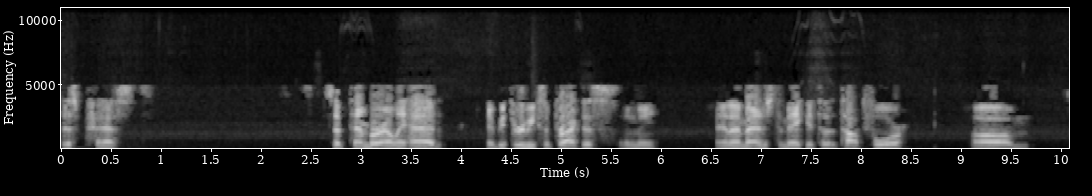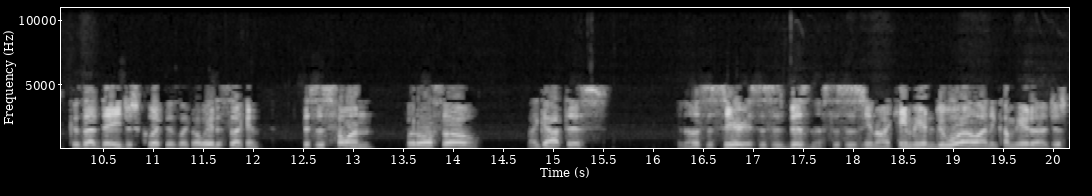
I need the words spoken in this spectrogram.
this past September. I only had maybe three weeks of practice in me, and I managed to make it to the top four. Um, because that day just clicked. It's like, oh wait a second, this is fun, but also I got this. You know, this is serious. This is business. This is, you know, I came here to do well. I didn't come here to just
